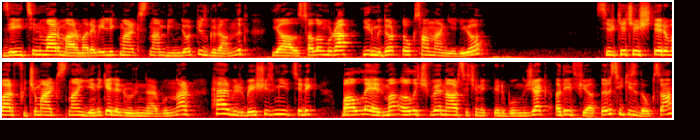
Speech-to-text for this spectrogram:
Zeytin var Marmara Birlik markasından 1400 gramlık. Yağlı salamura 24.90'dan geliyor. Sirke çeşitleri var. Fıçı markasından yeni gelen ürünler bunlar. Her biri 500 mililitrelik ballı elma, alıç ve nar seçenekleri bulunacak. Adet fiyatları 8.90.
